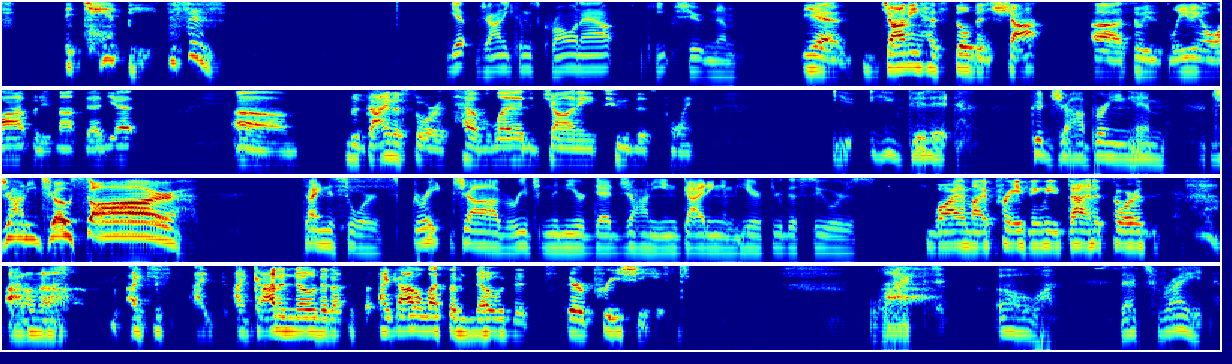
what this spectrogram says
It can't be. This is yep, Johnny comes crawling out, keep shooting him. yeah, Johnny has still been shot, uh, so he's bleeding a lot, but he's not dead yet. Um, the dinosaurs have led Johnny to this point. You you did it. Good job bringing him. Johnny Joestar! Dinosaurs, great job reaching the near dead Johnny and guiding him here through the sewers. Why am I praising these dinosaurs? I don't know. I just I, I gotta know that I, I gotta let them know that they're appreciated. What? Oh, that's right.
